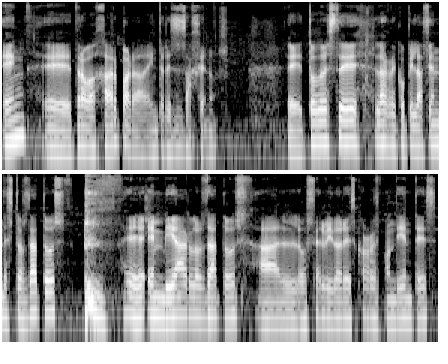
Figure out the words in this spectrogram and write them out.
en eh, trabajar para intereses ajenos. Eh, todo este, la recopilación de estos datos, enviar los datos a los servidores correspondientes,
